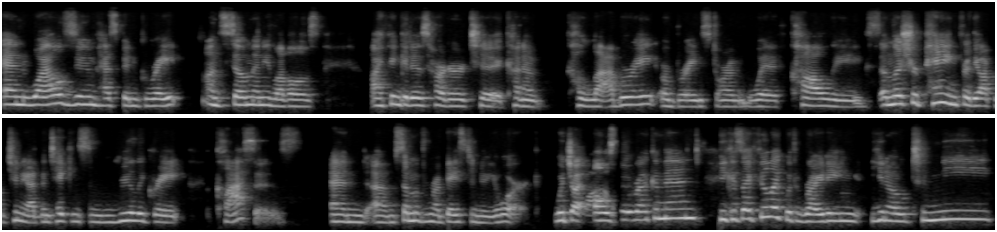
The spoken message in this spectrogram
and while zoom has been great on so many levels i think it is harder to kind of collaborate or brainstorm with colleagues unless you're paying for the opportunity. I've been taking some really great classes, and um, some of them are based in New York, which I wow. also recommend because I feel like with writing, you know, to me,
